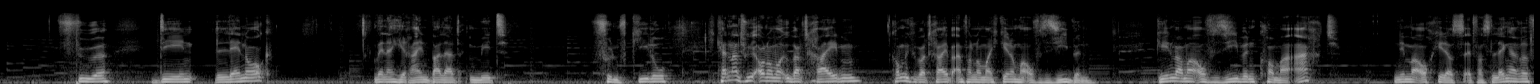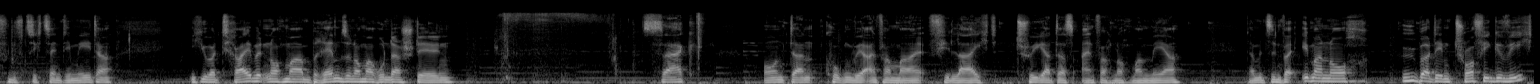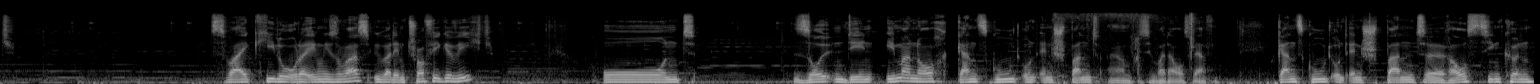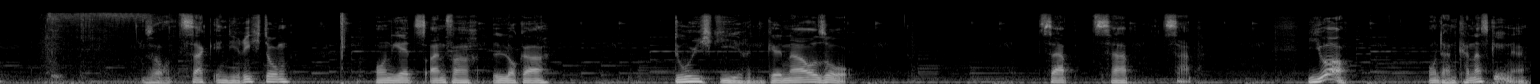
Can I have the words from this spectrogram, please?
für den Lennox, wenn er hier reinballert mit 5 Kilo. Ich kann natürlich auch nochmal übertreiben. Komm, ich übertreibe einfach nochmal. Ich gehe nochmal auf 7. Gehen wir mal auf 7,8. Nehmen wir auch hier das etwas längere, 50 cm. Ich übertreibe nochmal, Bremse nochmal runterstellen. Zack. Und dann gucken wir einfach mal, vielleicht triggert das einfach nochmal mehr. Damit sind wir immer noch über dem Trophy-Gewicht. 2 Kilo oder irgendwie sowas, über dem Trophy-Gewicht. Und sollten den immer noch ganz gut und entspannt, äh, ein bisschen weiter auswerfen, ganz gut und entspannt äh, rausziehen können. So, zack, in die Richtung. Und jetzt einfach locker durchgieren. Genau so. Zap, zap, zap. Ja, und dann kann das gehen. Ja.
